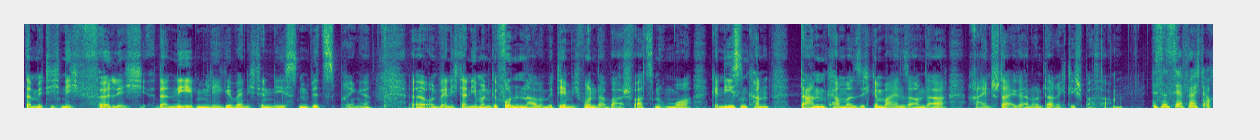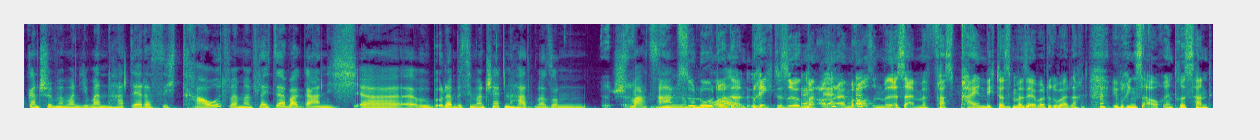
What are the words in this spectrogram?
damit ich nicht völlig daneben liege, wenn ich den nächsten Witz bringe. Äh, und wenn ich dann jemanden gefunden habe, mit dem ich wunderbar schwarzen Humor genießen kann, dann kann man sich gemeinsam da reinsteigern und da richtig Spaß haben. Es ist ja vielleicht auch ganz schön, wenn man jemanden hat, der das sich traut, weil man vielleicht selber gar nicht äh, oder ein bisschen Manschetten hat, mal so einen schwarzen Absolut. Humor. Und dann bricht es irgendwann aus einem raus und es ist einem fast peinlich, dass man selber drüber lacht. Übrigens auch interessant,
